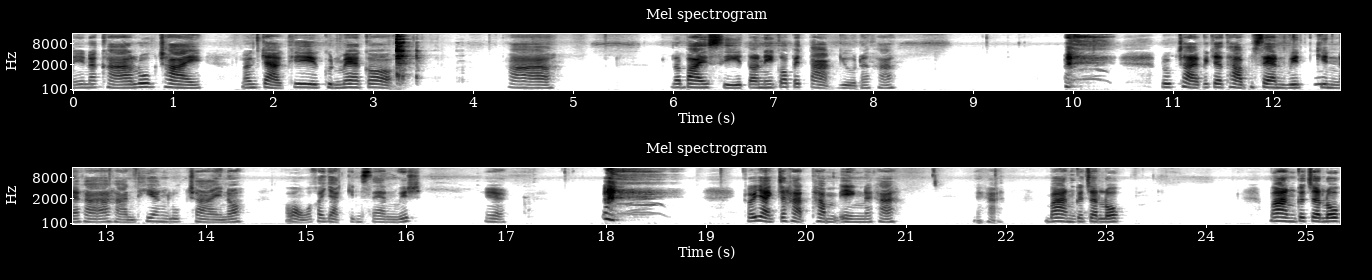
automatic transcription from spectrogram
นี่นะคะลูกชาย หลังจากที่คุณแม่ก็ พา ระบายสีตอนนี้ก็ไปตากอยู่นะคะ ลูกชายก็จะทำแซนด์วิชกินนะคะ อาหารเที่ยงลูกชายเนาะเขาบอกว่าเขาอยากกินแซนด์วิชเนี่ยเขาอยากจะหัดทำเองนะคะนะคะ บ้านก็จะลก บ้านก็จะลก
